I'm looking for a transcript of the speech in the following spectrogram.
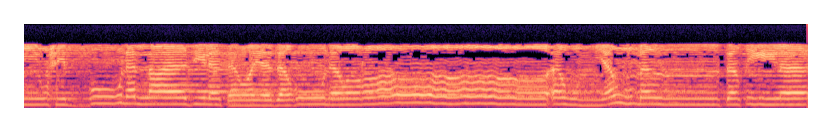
يحبون العاجلة ويذرون وراءهم يوما ثقيلا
